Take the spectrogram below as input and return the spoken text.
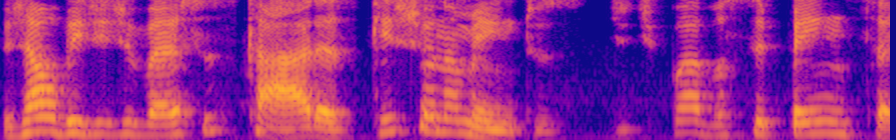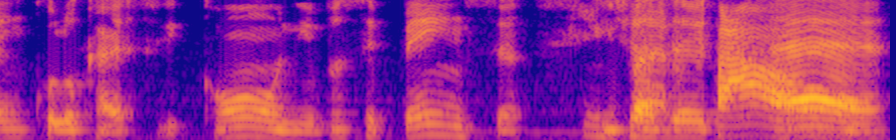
eu já ouvi de diversos caras questionamentos de tipo, ah, você pensa em colocar silicone, você pensa Em em fazer. pau. É.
